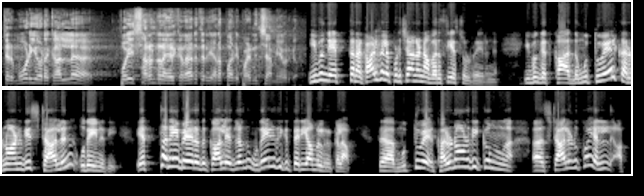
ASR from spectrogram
திரு மோடியோட கால்ல போய் சரண்டர் ஆயிருக்கிறார் திரு எடப்பாடி பழனிசாமி அவர்கள். இவங்க எத்தனை கால்களை பிடிச்சாங்க நான் வரிசையா சொல்றேன் இருங்க இவங்க கா- அந்த முத்துவேல் கருணாநிதி ஸ்டாலின் உதயநிதி. எத்தனை பேர் அது கால் இதுல இருந்து உதயநிதிக்கு தெரியாமல் இருக்கலாம். முத்துவே கருணாநிதிக்கும் ஸ்டாலினுக்கும் எல் அப்-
